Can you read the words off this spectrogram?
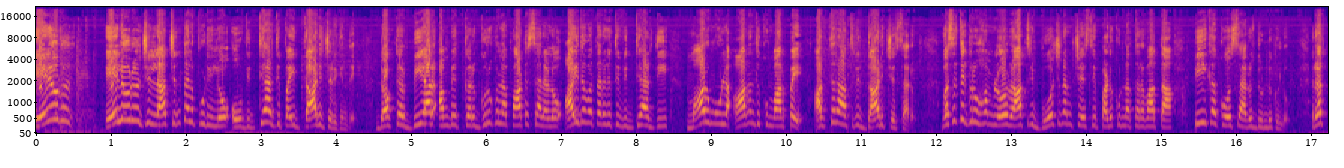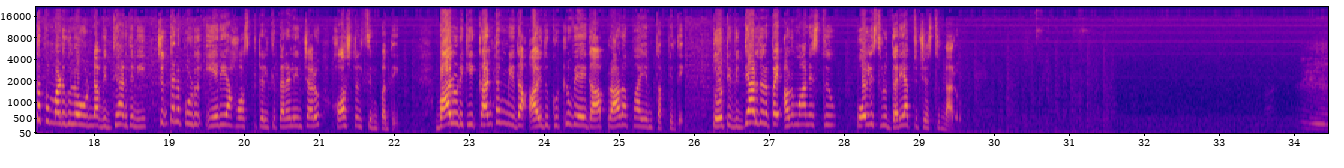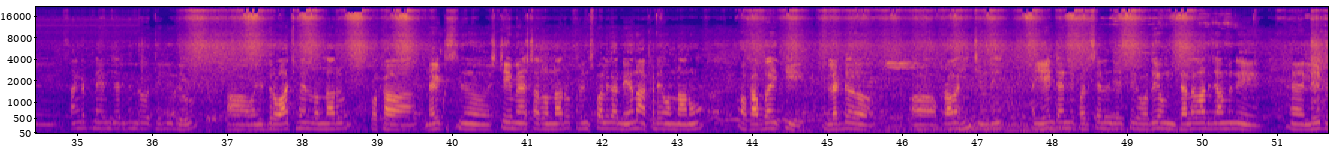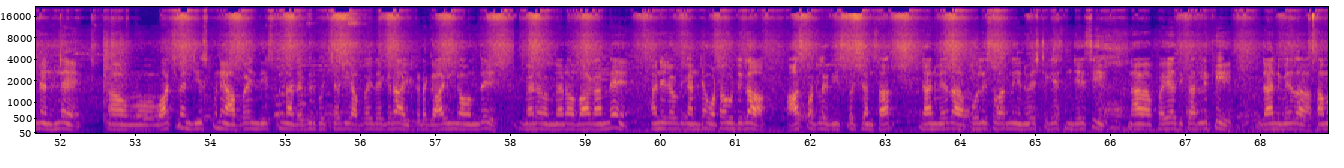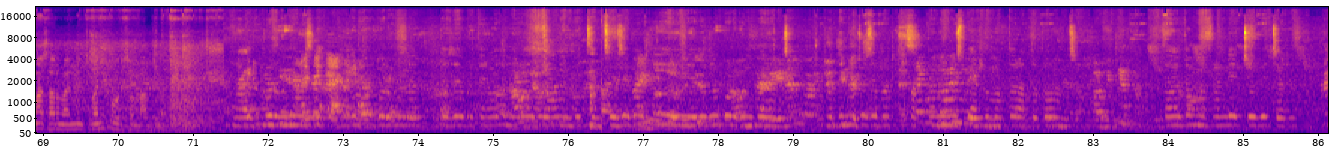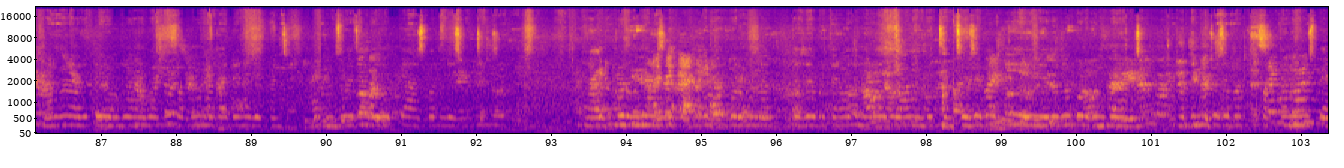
ఏలూరు ఏలూరు జిల్లా చింతలపూడిలో ఓ విద్యార్థిపై దాడి జరిగింది. డాక్టర్ బిఆర్ అంబేద్కర్ గురుకుల పాఠశాలలో ఐదవ తరగతి విద్యార్థి మారుమూల ఆనంద్ కుమార్ పై అర్ధరాత్రి దాడి చేశారు. వసతి గృహంలో రాత్రి భోజనం చేసి పడుకున్న తర్వాత పీక కోశారు దుండుగులు. రక్తపు మడుగులో ఉన్న విద్యార్థిని చింతలపూడు ఏరియా హాస్పిటల్కి తరలించారు హాస్టల్ సిబ్బంది. బాలుడికి కంఠం మీద ఐదు కుట్లు వేయగా ప్రాణాపాయం తప్పింది. తోటి విద్యార్థులపై అనుమానిస్తూ పోలీసులు దర్యాప్తు చేస్తున్నారు. సంఘటన ఏం జరిగిందో తెలీదు. ఇద్దరు వాచ్మెన్లు ఉన్నారు. ఒక నైట్ స్టే మాస్టర్ ఉన్నారు. ప్రిన్సిపల్గా నేను అక్కడే ఉన్నాను. ఒక అబ్బాయికి బ్లడ్ ప్రవహించింది. ఏంటని పరిశీలన చేసి ఉదయం తెల్లవారుజాముని లేపిన వెంటనే వాచ్మెన్ తీసుకుని ఆ అబ్బాయిని తీసుకుని నా దగ్గరికి వచ్చాడు. ఈ అబ్బాయి దగ్గర ఇక్కడ గాయంగా ఉంది. మెడ మెడ భాగాన్ని అనేటప్పటికి అంటే ఒకటొకటిగా హాస్పిటల్కి తీసుకొచ్చాను సార్. దాని మీద పోలీసు వారిని ఇన్వెస్టిగేషన్ చేసి నా పై అధికారులకి దాని మీద సమాచారం అందించమని కోరుతున్నాను సార్. బయట పడుకున్నా నైట్ పడుకున్న కొద్దిసేపు తర్వాత మళ్ళీ బాగా అనిపించింది. చూసేపాటికి నీళ్ళలో పడుకుని పొద్దున్న చూసేపాటికి పక్కన హాస్పిటల్ మొత్తం రద్దతో ఉంచాను తర్వాత మా ఫ్రెండ్ చూపించాడు. మరుగున అడిగితే ఏంటో పక్కన ఉన్న గార్డెన్ అని చెప్పాను సార్. ఇన్సూరెన్స్ చెప్పి హాస్పిటల్ నైట్ పడుకున్నా నైట్ పడుకున్న తర్వాత మళ్ళీ బాగా అనిపించింది. చూసేపాటికి నిద్రలో పొద్దున్న చూసేపాటికి పక్కన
